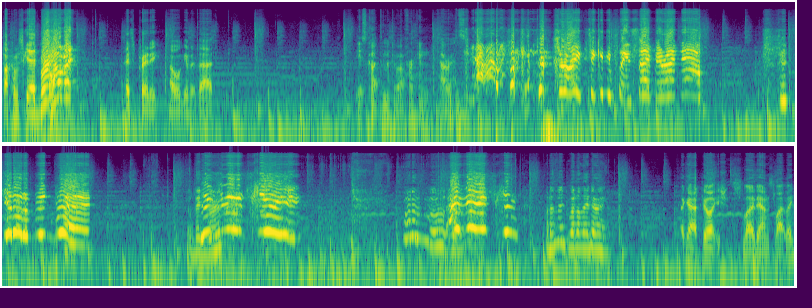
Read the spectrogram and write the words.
Fuck, I'm scared. Bro, help me! It's pretty. I will give it that. Escort them into our freaking turrets. Fucking that's right! So can you please save me right now? Get on a big bird! A big It's bird? really scary! What are, I'm very scared! what are they? What are they doing? Okay, I feel like you should slow down slightly.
